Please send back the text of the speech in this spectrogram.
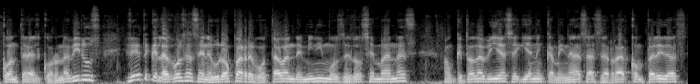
contra el coronavirus. Fíjate que las bolsas en Europa rebotaban de mínimos de dos semanas, aunque todavía seguían encaminadas a cerrar con pérdidas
